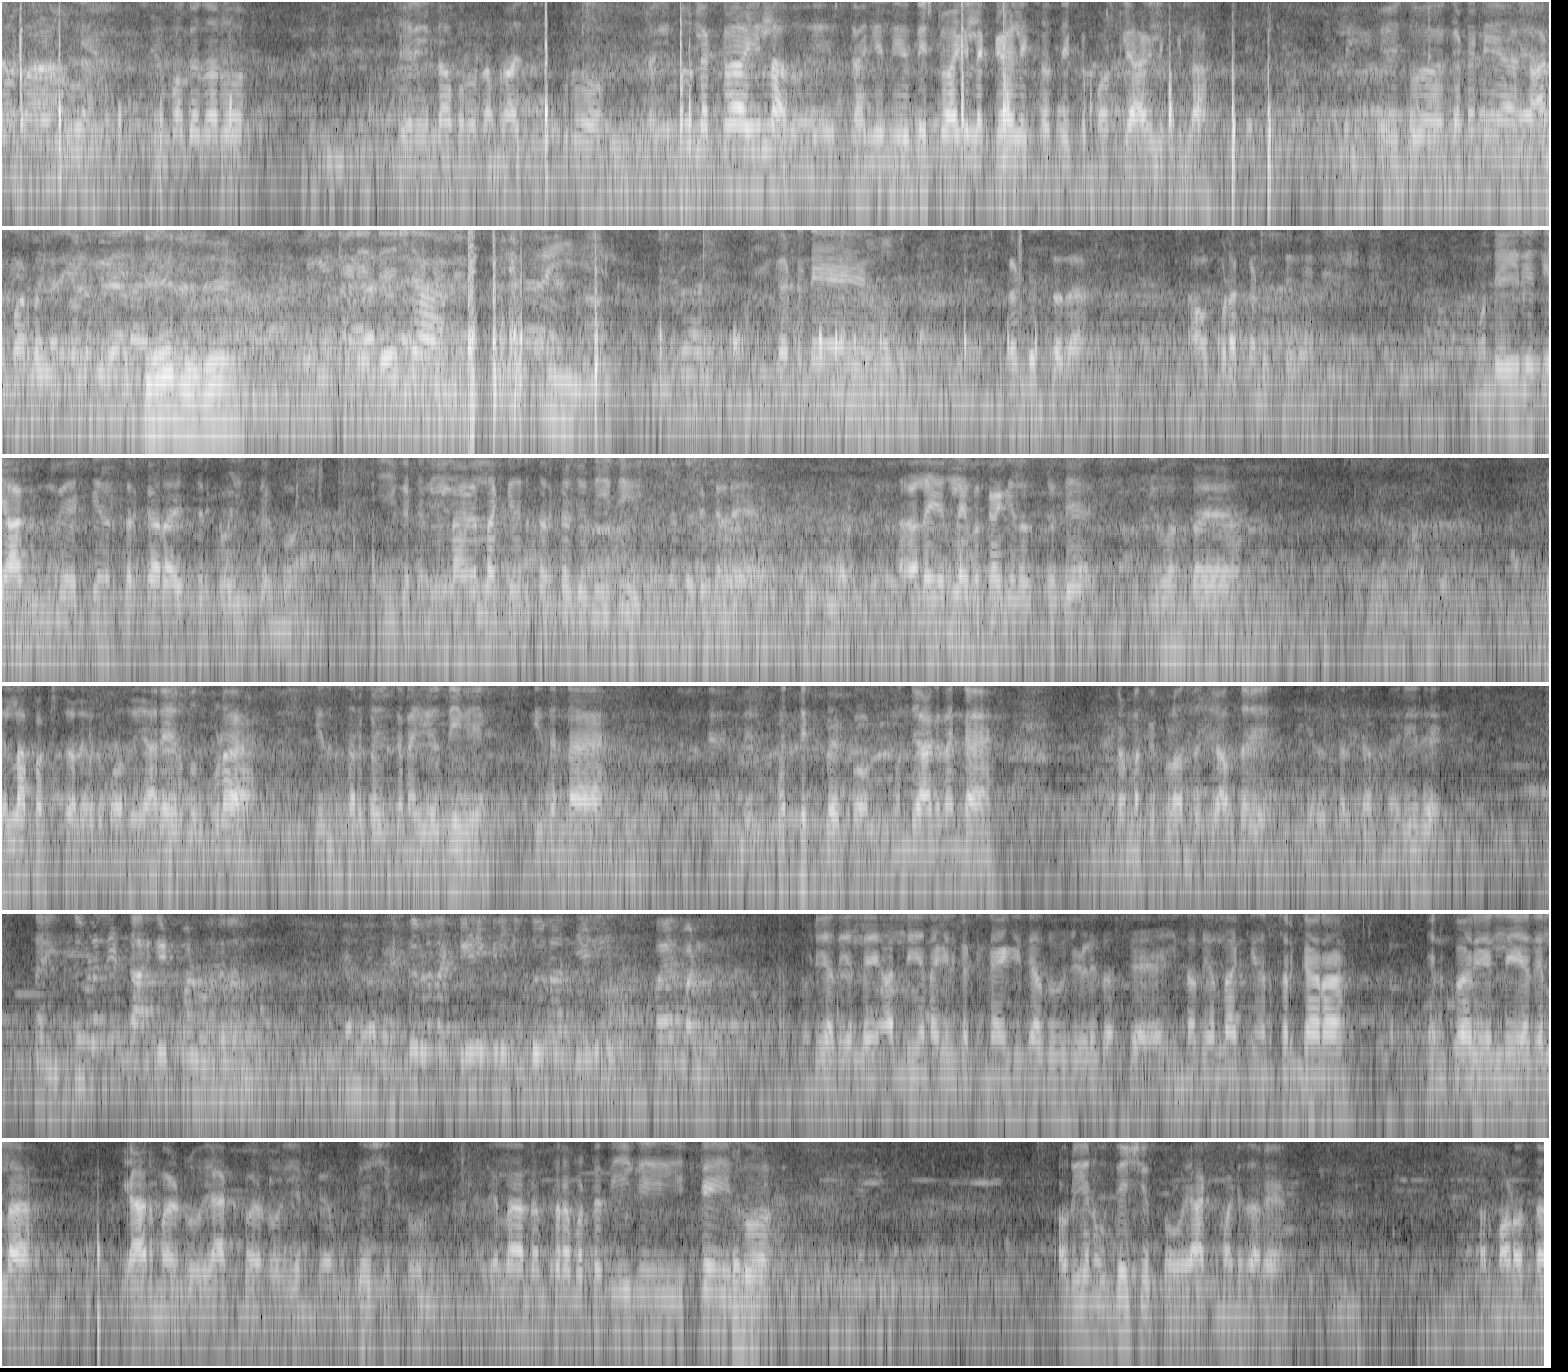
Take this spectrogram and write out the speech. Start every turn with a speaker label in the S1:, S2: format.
S1: ನಮ್ಮ ಶಿವಮೊಗ್ಗದವರು ಬೇರೆ ಇನ್ನೊಬ್ಬರು ನಮ್ಮ ರಾಜಕೀಯರು ಇನ್ನೂ ಲೆಕ್ಕ ಇಲ್ಲ ಅದು. ಹೆಚ್ಚಾಗಿ ನಿರ್ದಿಷ್ಟವಾಗಿ ಲೆಕ್ಕ ಹೇಳಲಿಕ್ಕೆ ಸದ್ಯಕ್ಕೆ ಮೋಸ್ಟ್ಲಿ ಆಗಲಿಕ್ಕಿಲ್ಲ. ಇದು ಘಟನೆ ಆಗಬಾರ್ದಾಗಿತ್ತು ಇಡೀ ದೇಶ ಈ ಘಟನೆ ಖಂಡಿಸ್ತದೆ. ನಾವು ಕೂಡ ಖಂಡಿಸ್ತೇವೆ. ಮುಂದೆ ಈ ರೀತಿ ಆಗ ಕೇಂದ್ರ ಸರ್ಕಾರ ಎಚ್ಚರಿಕೆ ವಹಿಸಬೇಕು. ಈ ಘಟನೆ ನಾವೆಲ್ಲ ಕೇಂದ್ರ ಸರ್ಕಾರ ಜೊತೆ ಇದ್ದೀವಿ. ಯಾಕಂದರೆ ನಾವೆಲ್ಲ ಇರಲೇಬೇಕಾಗಿದ್ದ ಜೊತೆ ಇರುವಂಥ ಎಲ್ಲ ಪಕ್ಷದವರು ಇರ್ಬೋದು, ಯಾರೇ ಇರ್ಬೋದು ಕೂಡ ಕೇಂದ್ರ ಸರ್ಕಾರ ಜೊತೆ ನಾವು ಇದ್ದೀವಿ. ಇದನ್ನು ಹತ್ತಿಕ್ಕಬೇಕು ಮುಂದೆ ಆಗದಂಗೆ ಕ್ರಮ ಕೈಗೊಳ್ಳುವಂಥ ಜವಾಬ್ದಾರಿ ಕೇಂದ್ರ ಸರ್ಕಾರ ಮೇಲೆ ಇದೆ.
S2: ಟಾರ್ಗೆಟ್ ಮಾಡಿ ಹಿಂದೂಗಳನ್ನ ಕೇಳಿ ಕೇಳಿ ಹಿಂದೂಗಳ ಅಂತ ಹೇಳಿ ಫೈರ್ ಮಾಡಿರೋದು
S1: ನೋಡಿ, ಅದೆಲ್ಲ ಅಲ್ಲಿ ಏನಾಗಿದೆ ಘಟನೆ ಆಗಿದೆ ಅದು ಹೇಳಿದಷ್ಟೇ. ಇನ್ನದೆಲ್ಲ ಕೇಂದ್ರ ಸರ್ಕಾರ ಎನ್ಕ್ವೈರಿಯಲ್ಲಿ ಅದೆಲ್ಲ ಯಾರು ಮಾಡ್ರು, ಯಾಕೆ ಮಾಡ್ರು, ಏನು ಉದ್ದೇಶ ಇತ್ತು, ಅದೆಲ್ಲ ನಂತರ ಬರ್ತೈತಿ. ಈಗ ಇಷ್ಟೇ ಇದು, ಅವ್ರು ಏನು ಉದ್ದೇಶ ಇತ್ತು, ಯಾಕೆ ಮಾಡಿದ್ದಾರೆ? ಅವ್ರು ಮಾಡೋಂಥ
